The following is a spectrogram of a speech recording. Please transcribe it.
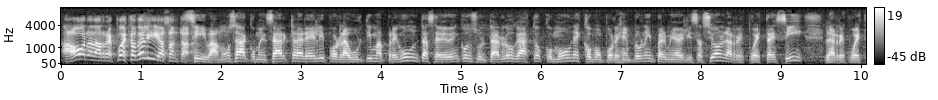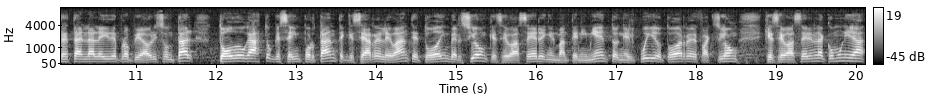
Ahora la respuesta de Elías Santana. Sí, vamos a comenzar, Clarelli, por la última pregunta. ¿Se deben consultar los gastos comunes como por ejemplo una impermeabilización? La respuesta es sí. La respuesta está en la ley de propiedad horizontal. Todo gasto que sea importante, que sea relevante, toda inversión que se va a hacer en el mantenimiento, en el cuidado, toda refacción que se va a hacer en la comunidad,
